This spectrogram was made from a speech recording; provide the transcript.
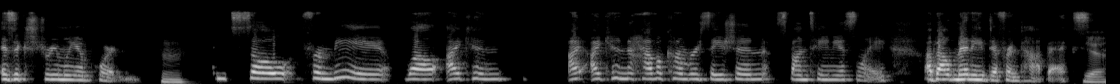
is extremely important. Hmm. And so for me, while I can I, I can have a conversation spontaneously about many different topics yeah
